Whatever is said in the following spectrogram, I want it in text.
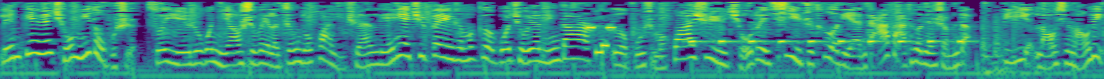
连边缘球迷都不是。所以，如果你要是为了争夺话语权，连夜去背什么各国球员名单、恶补什么花絮、球队气质特点、打法特点什么的，第一劳心劳力，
